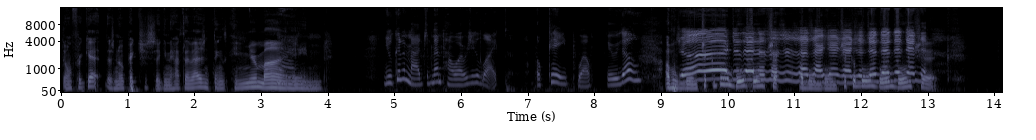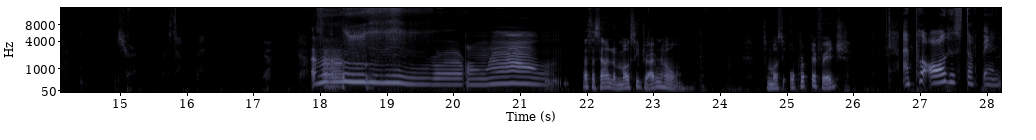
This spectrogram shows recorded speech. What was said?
Don't forget, there's no pictures, so you're gonna have to imagine things in your mind. Hmm. You can imagine them however you like. Okay, well, here we go. A boom boom chicka boom boom boom chick. A boom boom chicka boom boom boom chick. That's the sound of Mosi driving home. So Mosi open up their fridge. and put all his stuff in.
